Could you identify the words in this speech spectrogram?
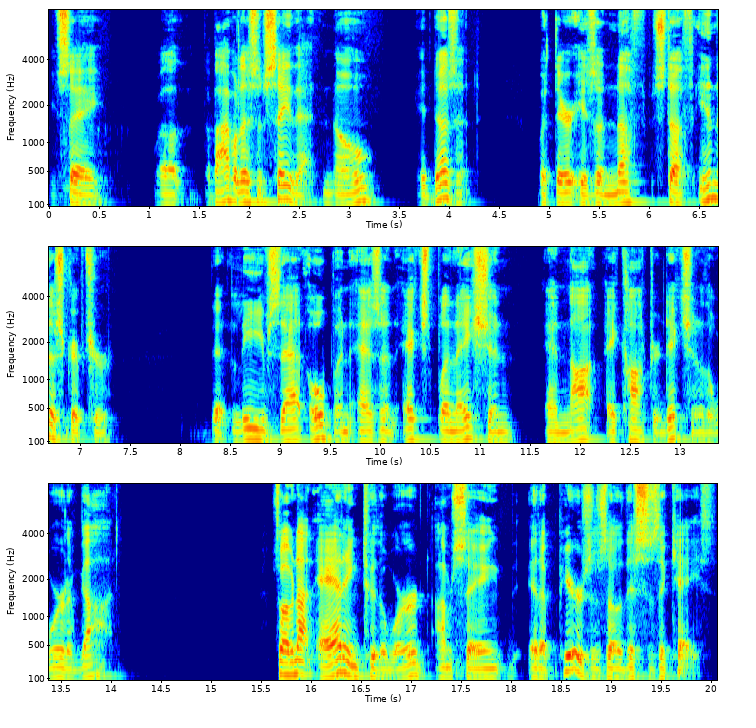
You say, well, the Bible doesn't say that. No, it doesn't. But there is enough stuff in the scripture that leaves that open as an explanation and not a contradiction of the Word of God. So I'm not adding to the word. I'm saying it appears as though this is the case.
